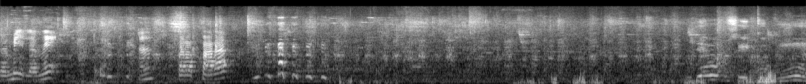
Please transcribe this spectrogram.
Lami, lami. Ha? Parat-parat? Hindi mo ko sige cook mo.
